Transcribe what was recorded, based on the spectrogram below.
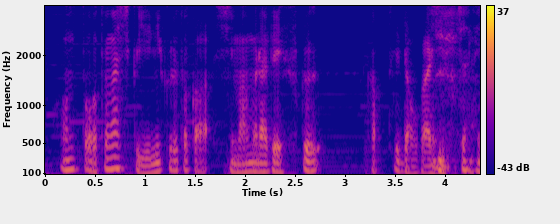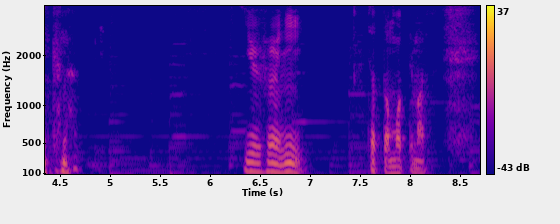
ほんとおとなしくユニクロとか島村で服買っといた方がいいんじゃないかなっていうふうに、ちょっと思ってます。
